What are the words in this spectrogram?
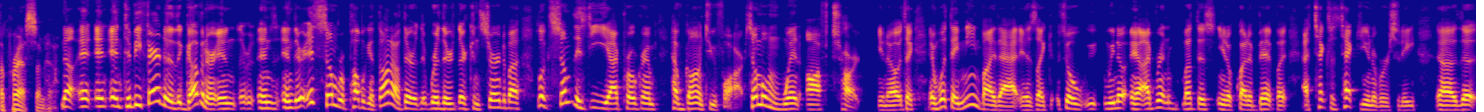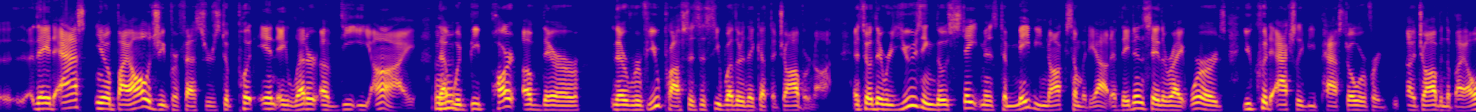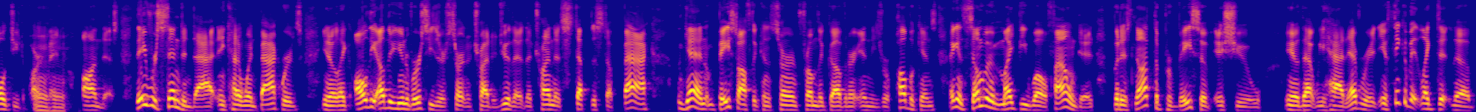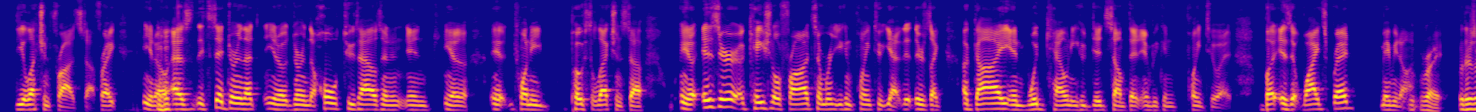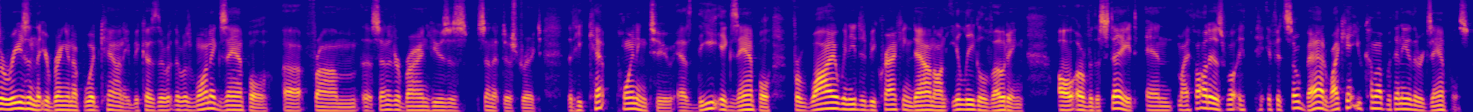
oppressed somehow. No, and, and, and to be fair to the governor, and, and and there is some Republican thought out there that where they're they're concerned about. Look, some of these DEI programs have gone too far. Some of them went off chart. You know, it's like, and what they mean by that is like, so we, we know. I've written about this, you know, quite a bit. But at Texas Tech University, uh, the they had asked, you know, biology professors to put in a letter of DEI that Mhm. would be part of their their review process to see whether they got the job or not. And so they were using those statements to maybe knock somebody out. If they didn't say the right words, you could actually be passed over for a job in the biology department mm-hmm. on this. They rescinded that and kind of went backwards. You know, like all the other universities are starting to try to do that. They're trying to step this stuff back. Again, based off the concern from the governor and these Republicans. Again, some of it might be well founded, but it's not the pervasive issue you know that we had ever. You know, think of it like the the, the election fraud stuff, right? You know, Mhm. as it said during that, you know, during the whole 2000 and you know eh, 20 post election stuff. You know, is there occasional fraud somewhere you can point to? Yeah, there's like a guy in Wood County who did something, and we can point to it. But is it widespread? Maybe not. Right. Well, there's a reason that you're bringing up Wood County because there, there was one example uh, from uh, Senator Bryan Hughes's Senate district that he kept pointing to as the example for why we needed to be cracking down on illegal voting all over the state. And my thought is, well, if, if it's so bad, why can't you come up with any other examples?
